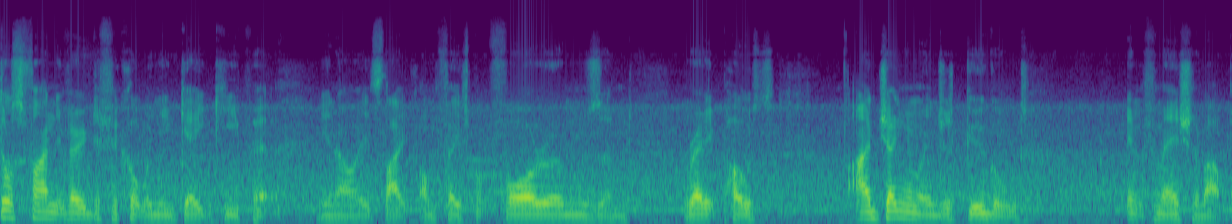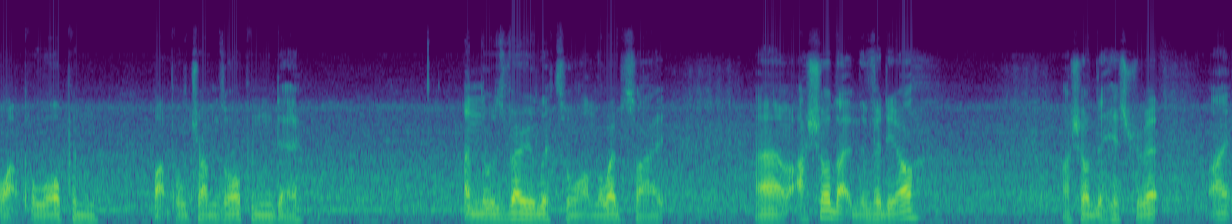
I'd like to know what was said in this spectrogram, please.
does find it very difficult when you gatekeep it. You know, it's like on Facebook forums and Reddit posts. I genuinely just Googled information about Blackpool Open, Blackpool Trams Open Day, and there was very little on the website. Uh, I showed that in the video. I showed the history of it. Like,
